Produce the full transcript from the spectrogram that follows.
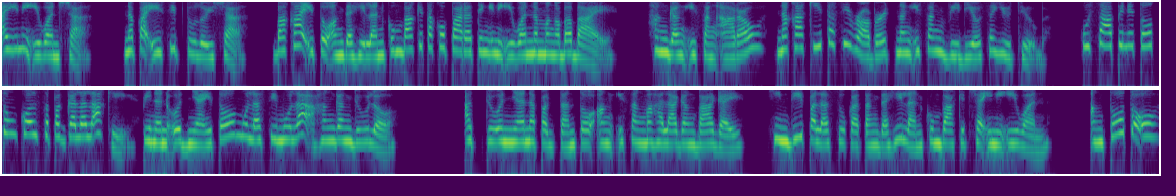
ay iniiwan siya. Napaisip tuloy siya. Baka ito ang dahilan kung bakit ako parating iniiwan ng mga babae. Hanggang isang araw, nakakita si Robert ng isang video sa YouTube. Usapin ito tungkol sa pagkalalaki. Pinanood niya ito mula simula hanggang dulo. At doon niya napagtanto ang isang mahalagang bagay, hindi pala sukat ang dahilan kung bakit siya iniiwan. Ang totoo,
